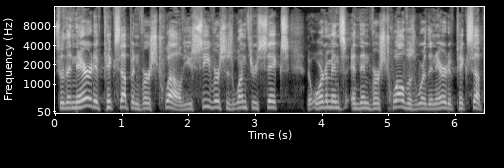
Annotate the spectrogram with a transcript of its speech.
So the narrative picks up in verse 12. You see verses 1 through 6, the ornaments, and then verse 12 is where the narrative picks up.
